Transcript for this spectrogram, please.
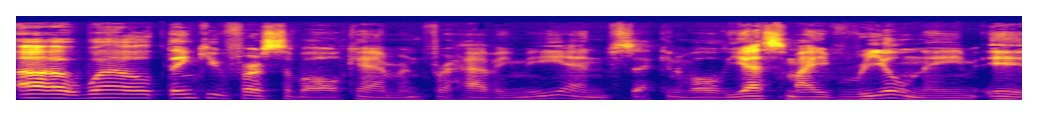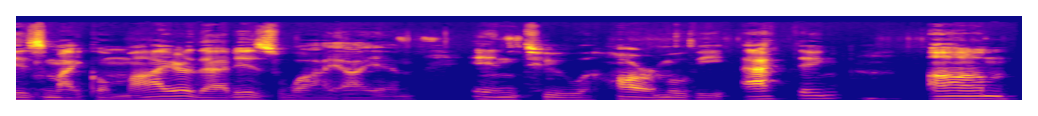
Uh, well, thank you first of all, Cameron, for having me, and second of all, yes, my real name is Michael Myer. That is why I am into horror movie acting. Um,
